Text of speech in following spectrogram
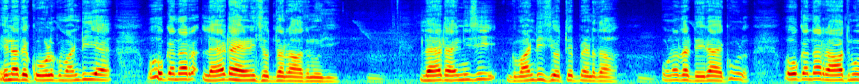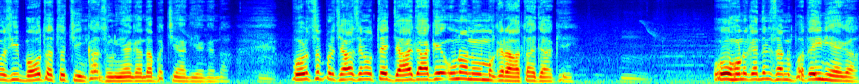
ਇਹਨਾਂ ਦੇ ਕੋਲ ਗਵਾਂਢੀ ਹੈ। ਉਹ ਕਹਿੰਦਾ ਲਾਈਟ ਹੈ ਨਹੀਂ ਸੀ ਉਦੋਂ ਰਾਤ ਨੂੰ ਜੀ। ਲਾਈਟ ਹੈ ਨਹੀਂ ਸੀ ਗਵਾਂਢੀ ਸੀ ਉੱਥੇ ਪਿੰਡ ਦਾ, ਉਹਨਾਂ ਦਾ ਡੇਰਾ ਹੈ ਕੋਲ। ਉਹ ਕਹਿੰਦਾ ਰਾਤ ਨੂੰ ਅਸੀਂ ਬਹੁਤ ਇੱਥੋਂ ਚੀਂਕਾਂ ਸੁਣੀਆਂ ਕਹਿੰਦਾ ਬੱਚਿਆਂ ਦੀਆਂ ਕਹਿੰਦਾ। ਪੁਲਿਸ ਪ੍ਰਸ਼ਾਸਨ ਉੱਥੇ ਜਾ ਜਾ ਕੇ ਉਹਨਾਂ ਨੂੰ ਮਕਰਾਤਾ ਜਾ ਕੇ। ਉਹ ਹੁਣ ਕਹਿੰਦੇ ਨੇ ਸਾਨੂੰ ਪਤਾ ਹੀ ਨਹੀਂ ਹੈਗਾ।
